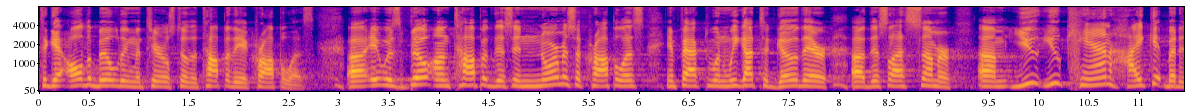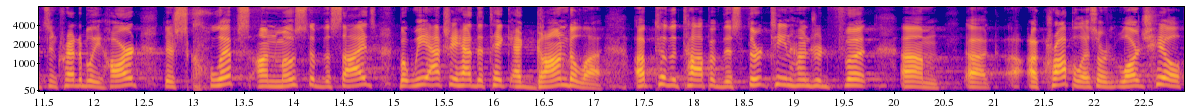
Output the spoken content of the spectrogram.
to get all the building materials to the top of the Acropolis. Uh, it was built on top of this enormous Acropolis. In fact, when we got to go there uh, this last summer, um, you, you can hike it, but it's incredibly hard. There's cliffs on most of the sides, but we actually had to take a gondola up up to the top of this 1,300 foot um, uh, Acropolis or large hill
